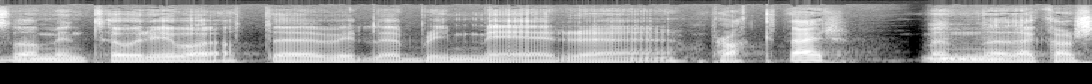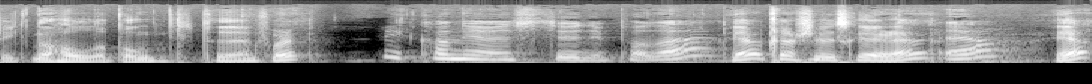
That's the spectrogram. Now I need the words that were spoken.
Så min teori var at det ville bli mer eh, plakk der, men det er kanskje ikke noe holdepunkt for det. Vi kan gjøre en studie på det. Ja, kanskje vi skal gjøre det. Ja. ja.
